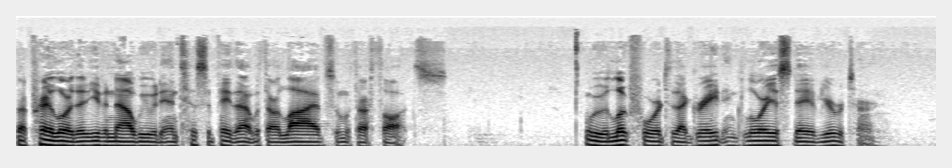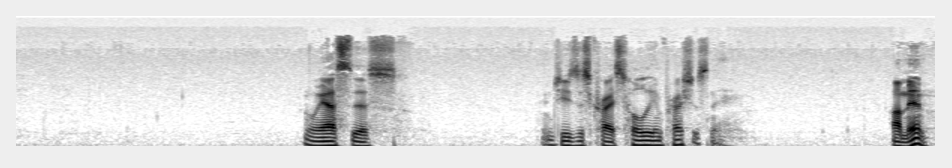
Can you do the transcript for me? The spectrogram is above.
So I pray, Lord, that even now we would anticipate that with our lives and with our thoughts. We would look forward to that great and glorious day of your return. And we ask this in Jesus Christ's holy and precious name. Amen.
